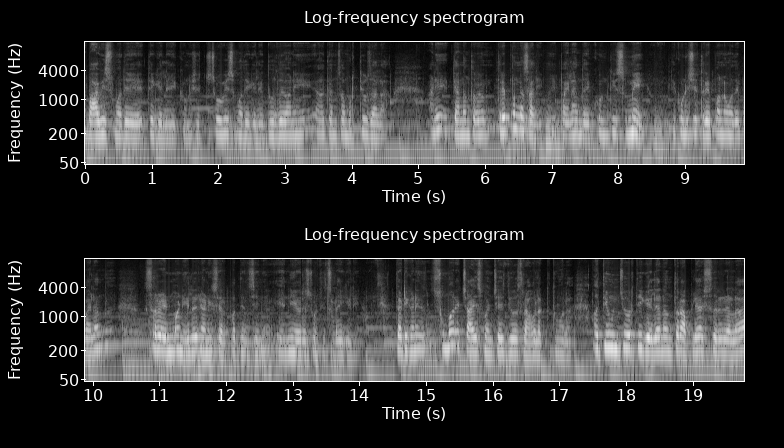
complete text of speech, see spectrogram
बावीसमध्ये ते गेले एकोणीसशे चोवीसमध्ये गेले. दुर्दैवाने त्यांचा मृत्यू झाला. आणि त्यानंतर त्रेपन्न साली म्हणजे पहिल्यांदा एकोणतीस मे एकोणीसशे त्रेपन्नमध्ये पहिल्यांदा सर एडमंड हिलरी आणि शरपतीन सिंग यांनी एव्हरेस्टवरती चढाई केली. त्या ठिकाणी सुमारे चाळीस पंचेचाळीस दिवस राहावं लागतं तुम्हाला. अति उंचीवरती गेल्यानंतर आपल्या शरीराला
